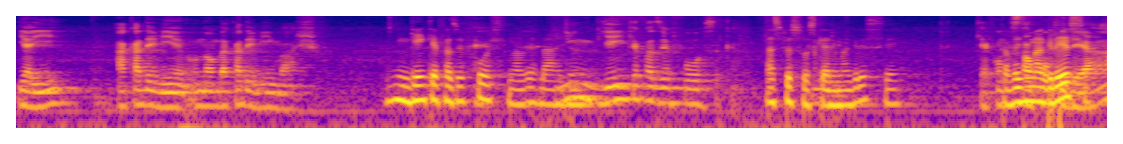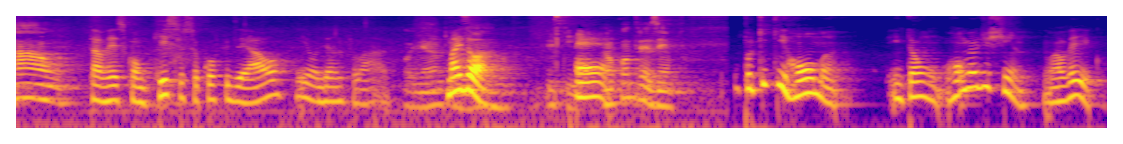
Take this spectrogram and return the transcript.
E aí, academia, o nome da academia embaixo. Ninguém quer fazer força, na verdade. né? Ninguém né? quer fazer força, cara. As pessoas querem emagrecer. Quer conquistar talvez emagreça, ideal. Talvez conquiste o seu corpo ideal e olhando para o lado. Olhando Mas, ó, lado. Enfim, é, é um contra-exemplo. Por que que Roma... Então, Roma é o destino, não é o veículo.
